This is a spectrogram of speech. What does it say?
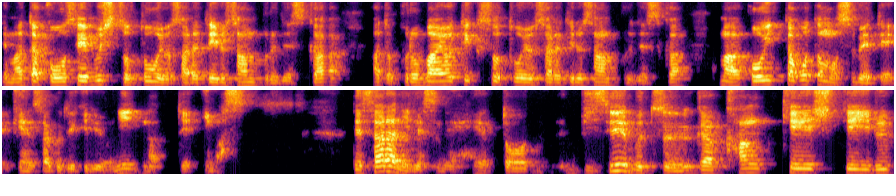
でまた、抗生物質を投与されているサンプルですか、あと、プロバイオティクスを投与されているサンプルですか、まあ、こういったこともすべて検索できるようになっています。でさらにですね、えっと、微生物が関係している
